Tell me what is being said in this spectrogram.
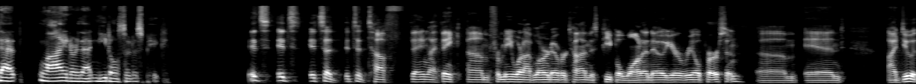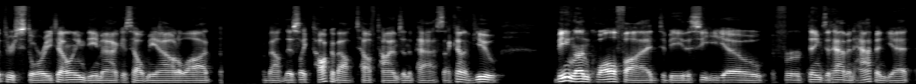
that line or that needle so to speak it's it's it's a it's a tough thing. I think um, for me, what I've learned over time is people want to know you're a real person, um, and I do it through storytelling. DMAC has helped me out a lot about this. Like talk about tough times in the past. I kind of view being unqualified to be the CEO for things that haven't happened yet.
